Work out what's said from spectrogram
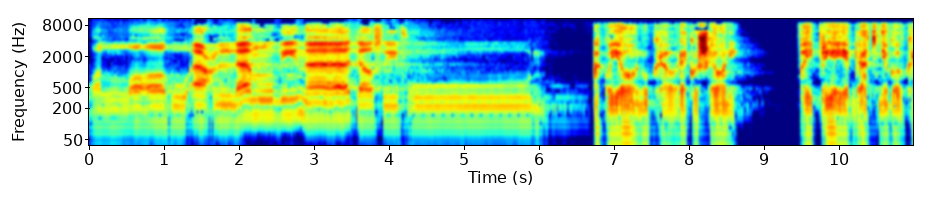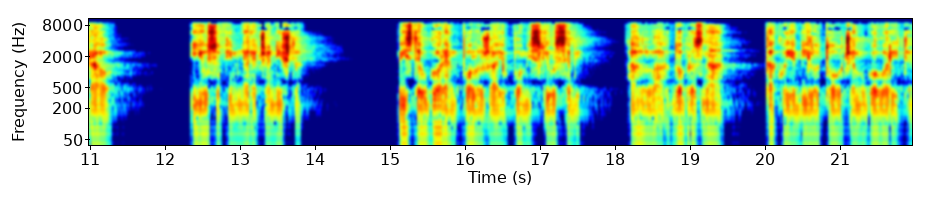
والله أعلم بما تصفون Ako je on ukrao, rekoše oni, pa i prije je brat njegov krao. I Jusuf im ne reče ništa. Vi ste u gorem položaju pomisli u sebi. Allah dobro zna kako je bilo to o čemu govorite.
